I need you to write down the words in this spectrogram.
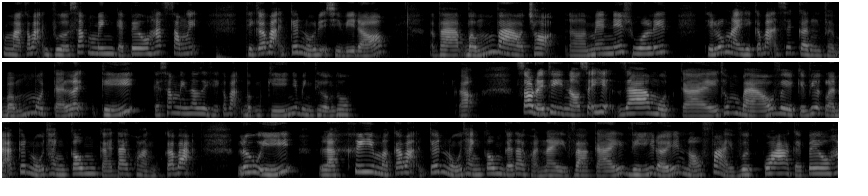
mà các bạn vừa xác minh cái POH xong ấy thì các bạn kết nối địa chỉ ví đó và bấm vào chọn uh, Manage Wallet. Thì lúc này thì các bạn sẽ cần phải bấm một cái lệnh ký cái xác minh giao dịch thì các bạn bấm ký như bình thường thôi đó. Sau đấy thì nó sẽ hiện ra một cái thông báo về cái việc là đã kết nối thành công cái tài khoản của các bạn. Lưu ý là khi mà các bạn kết nối thành công cái tài khoản này và cái ví đấy nó phải vượt qua cái POH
